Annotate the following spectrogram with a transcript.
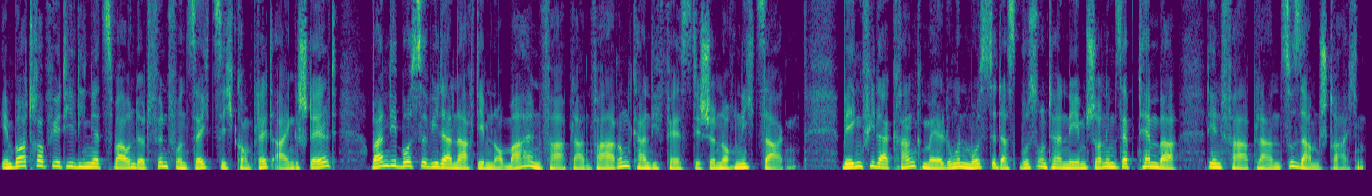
In Bottrop wird die Linie 265 komplett eingestellt. Wann die Busse wieder nach dem normalen Fahrplan fahren, kann die Festische noch nicht sagen. Wegen vieler Krankmeldungen musste das Busunternehmen schon im September den Fahrplan zusammenstreichen.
